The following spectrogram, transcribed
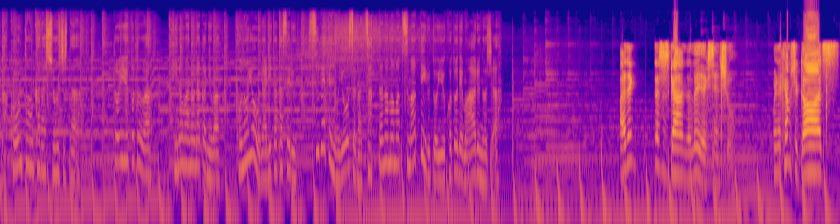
ては混沌から生じたということは日の輪の中にはこの世を成り立たせる全ての要素が雑多なまま詰まっているということでもあるのじゃ I think this has gotten a little essential. When it comes to gods,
